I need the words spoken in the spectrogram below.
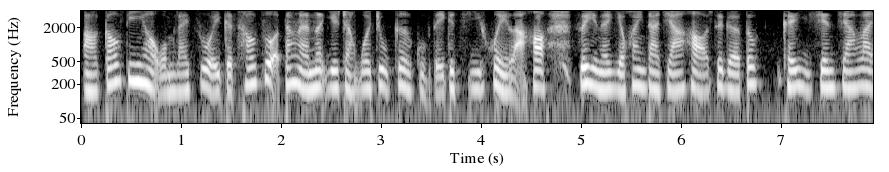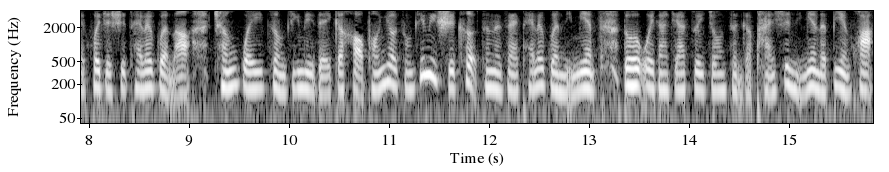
啊高低哈，我们来做一个操作，当然呢也掌握住个股的一个机会了哈，所以呢也欢迎大家哈，这个都可以先加 Line 或者是 Telegram 啊，成为总经理的一个好朋友。总经理时刻真的在 Telegram 里面都为大家追踪整个盘市里面的变化。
